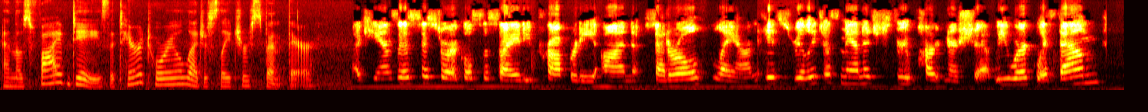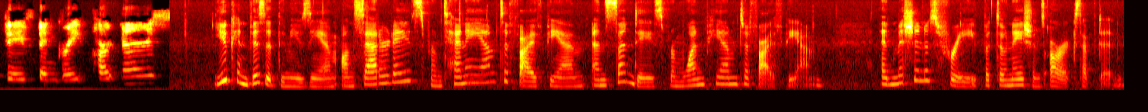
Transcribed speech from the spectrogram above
and those five days the territorial legislature spent there. A Kansas Historical Society property on federal land. It's really just managed through partnership. We work with them, they've been great partners. You can visit the museum on Saturdays from 10 a.m. to 5 p.m. and Sundays from 1 p.m. to 5 p.m. Admission is free, but donations are accepted.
